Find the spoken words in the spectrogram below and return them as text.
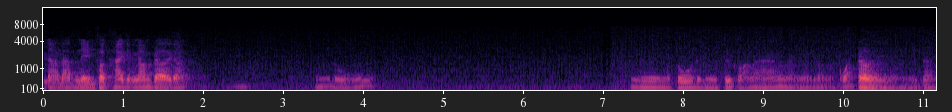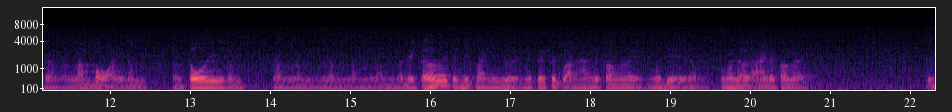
Là đã niệm phật hai chục năm trời đó. Không đủ. Người mà tu được người tứ quả la hán là, là, là, là quá trời là, là, là làm mọi làm làm tôi làm làm làm làm làm, làm, làm đệ tớ cho biết bao nhiêu người mới tới tứ quả la hán được con ơi. Không có dễ đâu. Không có nợ ai đâu con ơi. Đừng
